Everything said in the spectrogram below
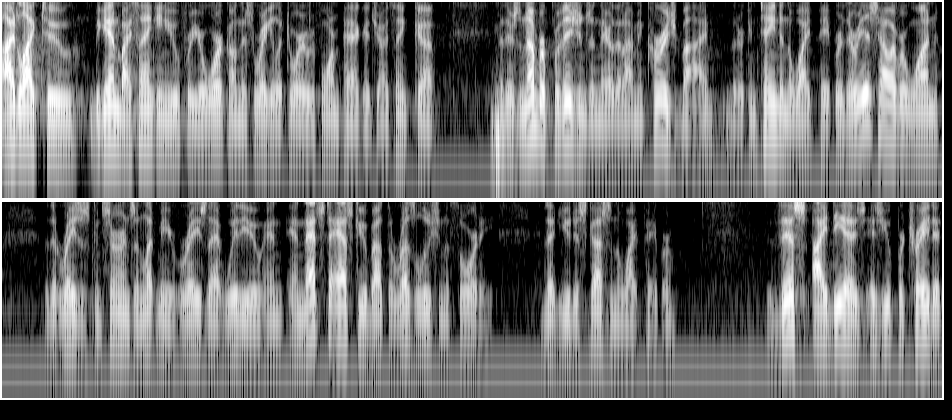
I'd like to begin by thanking you for your work on this regulatory reform package. I think uh, there's a number of provisions in there that I'm encouraged by that are contained in the white paper. There is, however, one that raises concerns, and let me raise that with you, and, and that's to ask you about the resolution authority that you discuss in the white paper. This idea, as, as you've portrayed it,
